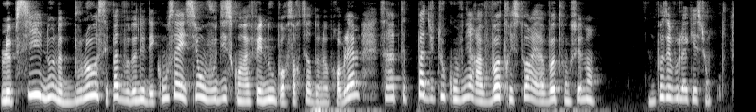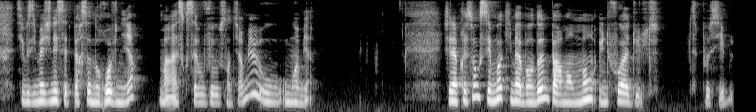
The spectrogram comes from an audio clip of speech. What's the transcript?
le psy, nous, notre boulot, c'est pas de vous donner des conseils. Si on vous dit ce qu'on a fait nous pour sortir de nos problèmes, ça va peut-être pas du tout convenir à votre histoire et à votre fonctionnement. Posez-vous la question. Si vous imaginez cette personne revenir, ben, est-ce que ça vous fait vous sentir mieux ou, ou moins bien? J'ai l'impression que c'est moi qui m'abandonne par moment une fois adulte. C'est possible.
